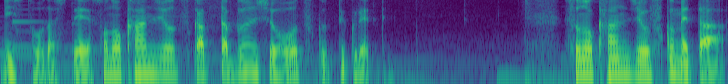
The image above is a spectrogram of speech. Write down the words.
リストを出してその漢字を使った文章を作ってくれって。その漢字を含めた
